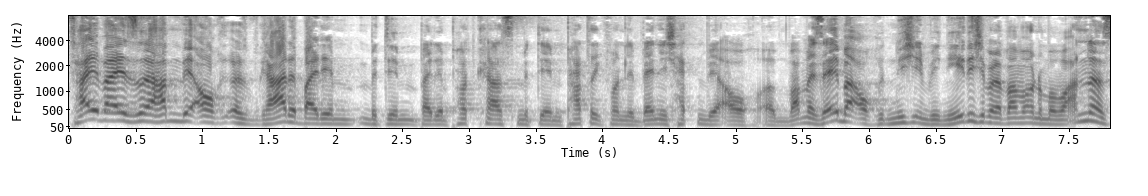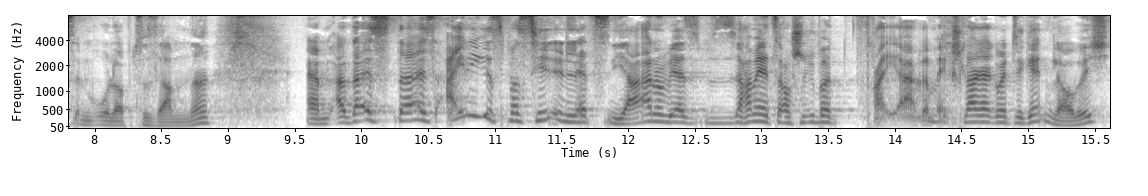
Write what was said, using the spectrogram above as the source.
teilweise haben wir auch äh, gerade bei dem mit dem bei dem Podcast mit dem Patrick von Lebendig hatten wir auch ähm, waren wir selber auch nicht in Venedig, aber da waren wir auch noch mal woanders im Urlaub zusammen, ne? Ähm, also da ist da ist einiges passiert in den letzten Jahren und wir haben jetzt auch schon über drei Jahre Mac Schlager Great Again, glaube ich,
